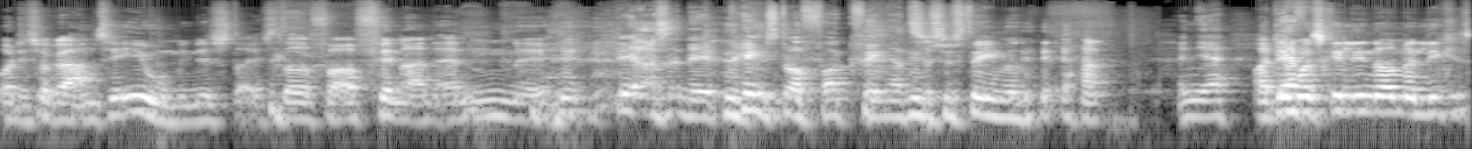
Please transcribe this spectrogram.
hvor de så gør ham til EU-minister, i stedet for at finde en anden... Øh... Det er også en pænt stor fuckfinger til systemet. ja. Men ja. Og det er ja. måske lige noget, man lige kan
